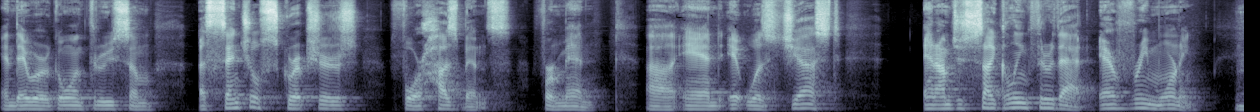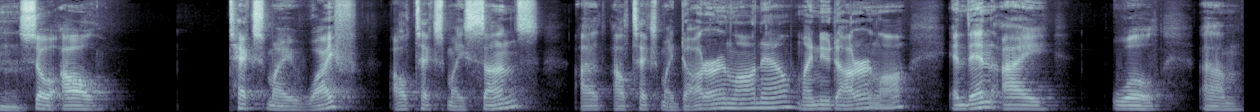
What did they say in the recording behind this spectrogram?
and they were going through some essential scriptures for husbands, for men. Uh, and it was just, and I'm just cycling through that every morning. Mm. So I'll text my wife, I'll text my sons, I'll, I'll text my daughter in law now, my new daughter in law, and then I will um,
